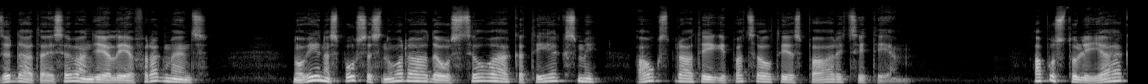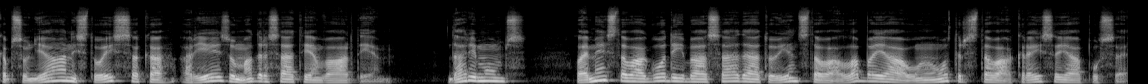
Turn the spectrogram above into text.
dzirdētais evaņģēlīja fragments no vienas puses norāda uz cilvēka tieksmi augstprātīgi pacelties pāri citiem. Apustuļi Jēkabs un Jānis to izsaka ar Jēzum adresētiem vārdiem: Dari mums, lai mēs tavā godībā sēdētu viens tavā labajā un otrs tavā kreisajā pusē.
